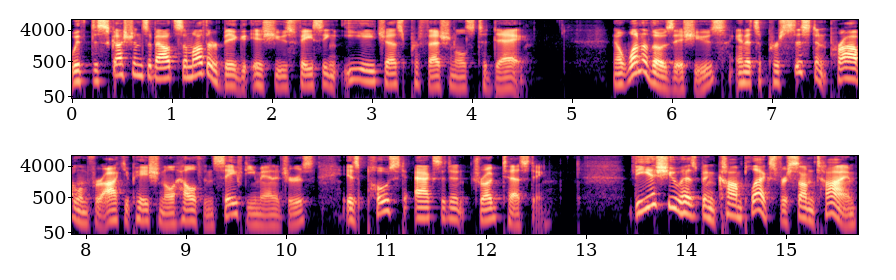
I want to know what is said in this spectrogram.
with discussions about some other big issues facing EHS professionals today. Now, one of those issues, and it's a persistent problem for occupational health and safety managers, is post accident drug testing. The issue has been complex for some time,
